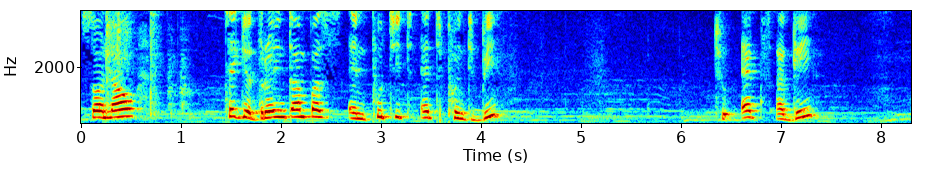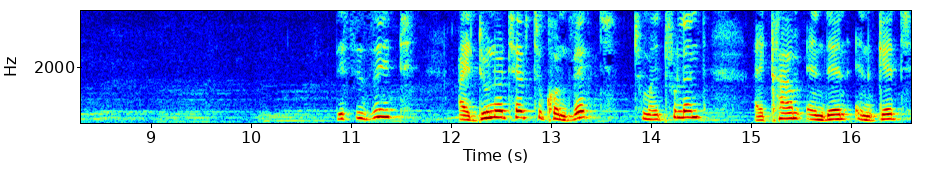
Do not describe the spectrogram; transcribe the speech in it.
So now take your drawing compass and put it at point b to x again. This is it. I do not have to convert to my true length. I come and then and get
